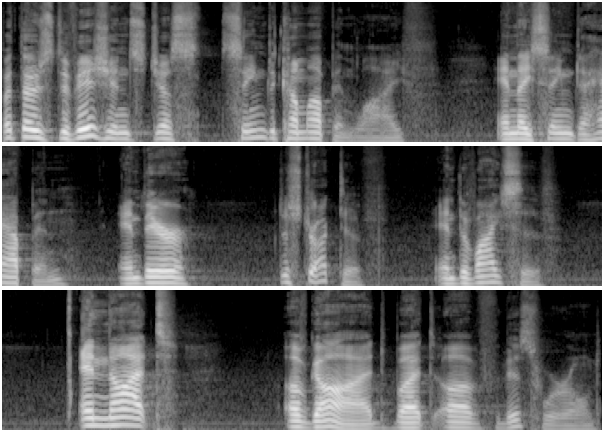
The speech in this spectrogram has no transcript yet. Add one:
but those divisions just seem to come up in life and they seem to happen and they're destructive and divisive and not of God, but of this world.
